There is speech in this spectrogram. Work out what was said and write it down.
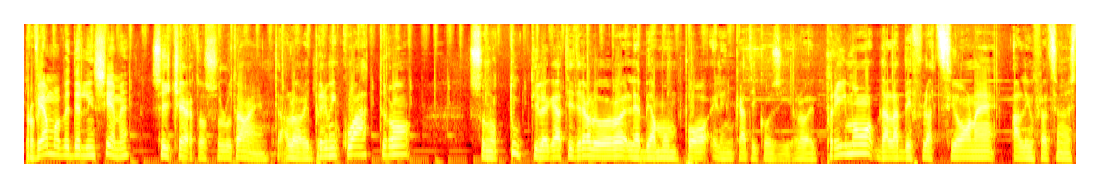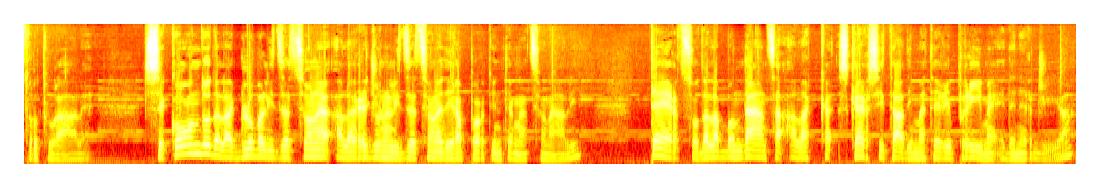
Proviamo a vederli insieme? Sì, certo, assolutamente. Allora, i primi quattro sono tutti legati tra loro e li abbiamo un po' elencati così. Allora, il primo dalla deflazione all'inflazione strutturale secondo dalla globalizzazione alla regionalizzazione dei rapporti internazionali, terzo dall'abbondanza alla ca- scarsità di materie prime ed energia,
